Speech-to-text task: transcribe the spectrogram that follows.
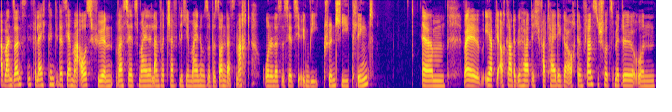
Aber ansonsten, vielleicht könnt ihr das ja mal ausführen, was jetzt meine landwirtschaftliche Meinung so besonders macht, ohne dass es jetzt hier irgendwie cringy klingt. Ähm, weil ihr habt ja auch gerade gehört, ich verteidige auch den Pflanzenschutzmittel und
